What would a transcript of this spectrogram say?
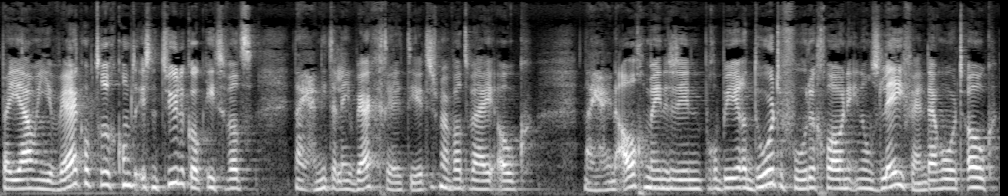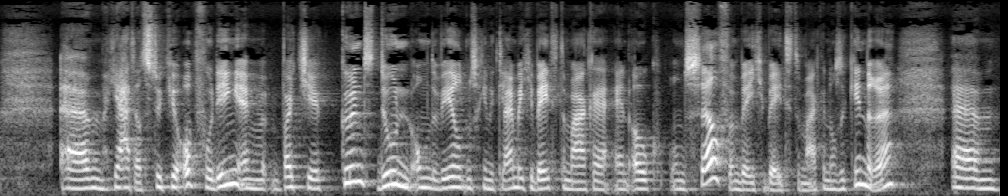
bij jou in je werk op terugkomt, is natuurlijk ook iets wat nou ja, niet alleen werkgerelateerd is, maar wat wij ook nou ja, in de algemene zin proberen door te voeren gewoon in ons leven. En daar hoort ook um, ja, dat stukje opvoeding en wat je kunt doen om de wereld misschien een klein beetje beter te maken en ook onszelf een beetje beter te maken en onze kinderen. Um,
